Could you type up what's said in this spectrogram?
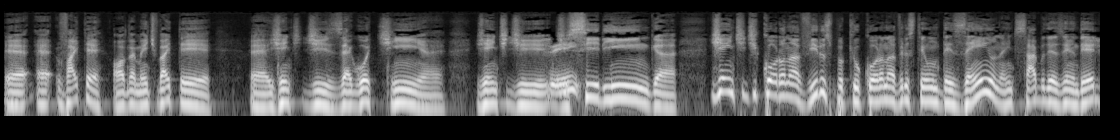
é, é, vai ter, obviamente vai ter é, gente de Zé Gotinha, gente de, de seringa, gente de coronavírus, porque o coronavírus tem um desenho, né? A gente sabe o desenho dele.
